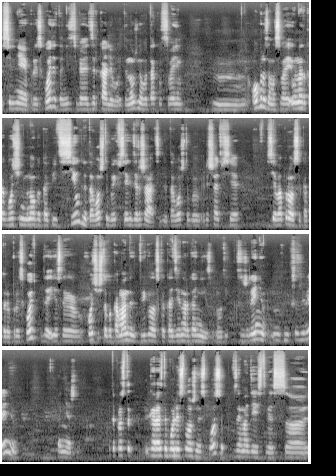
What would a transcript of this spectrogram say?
сильнее происходит, они тебя отзеркаливают. И нужно вот так вот своим образом, и своей... надо как бы очень много копить сил для того, чтобы их всех держать, для того, чтобы решать все, все вопросы, которые происходят, если хочешь, чтобы команда двигалась как один организм. Вот, к сожалению, ну, не к сожалению, конечно, это просто гораздо более сложный способ взаимодействия с э,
